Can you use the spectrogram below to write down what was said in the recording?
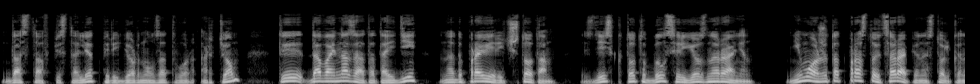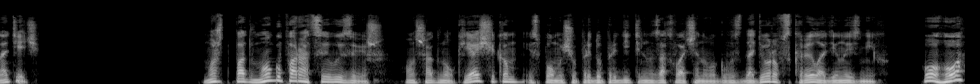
Достав пистолет, передернул затвор. «Артем, ты давай назад отойди, надо проверить, что там. Здесь кто-то был серьезно ранен. Не может от простой царапины столько натечь». Может, подмогу по рации вызовешь? Он шагнул к ящикам и с помощью предупредительно захваченного гвоздодера вскрыл один из них. Ого!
